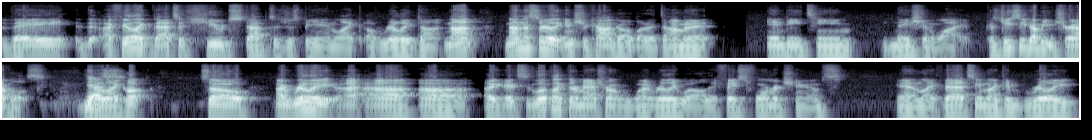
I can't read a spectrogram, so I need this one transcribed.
they. th- I feel like that's a huge step to just being like a really done not not necessarily in Chicago, but a dominant indie team nationwide because GCW travels. Yes, So like, oh, so I really, uh, uh, I- it's it looked like their match went, went really well. They faced former champs, and like that seemed like it really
